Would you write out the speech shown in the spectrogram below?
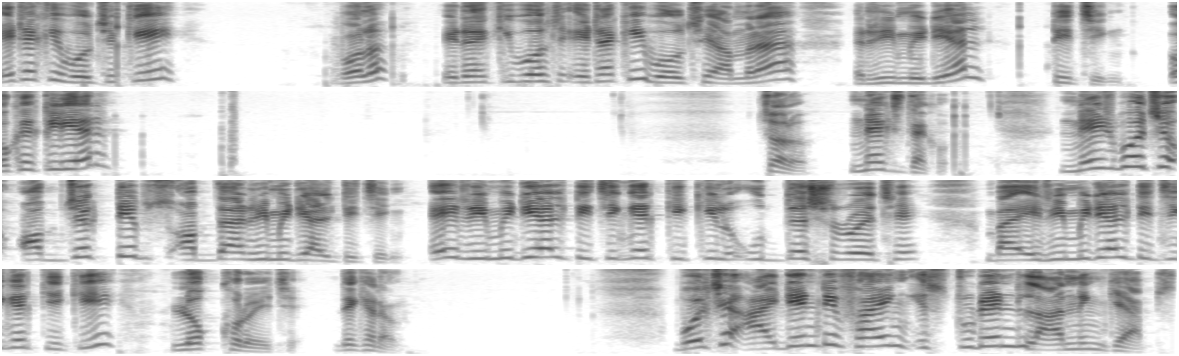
এটা কি বলছে কি? বলো, এটা কি বলছে এটাকেই বলছে আমরা? রিমিডিয়াল টিচিং ওকে ক্লিয়ার চলো নেক্সট দেখো। নেক্সট বলছে objectives of the remedial teaching এই রিমিডিয়াল টিচিংয়ের কী কী উদ্দেশ্য রয়েছে বা এই রিমিডিয়াল টিচিংয়ের কী কী লক্ষ্য রয়েছে? দেখে নাও। বলছে আইডেন্টিফাইং স্টুডেন্ট লার্নিং গ্যাপস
